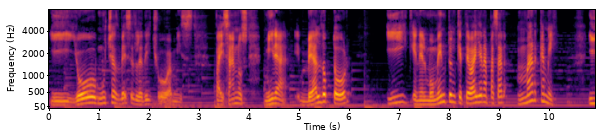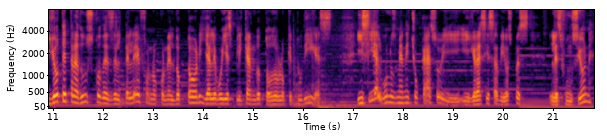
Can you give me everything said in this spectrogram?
Y yo muchas veces le he dicho a mis paisanos, mira, ve al doctor y en el momento en que te vayan a pasar, márcame y yo te traduzco desde el teléfono con el doctor y ya le voy explicando todo lo que tú digas. Y sí, algunos me han hecho caso y, gracias a Dios pues les funciona.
